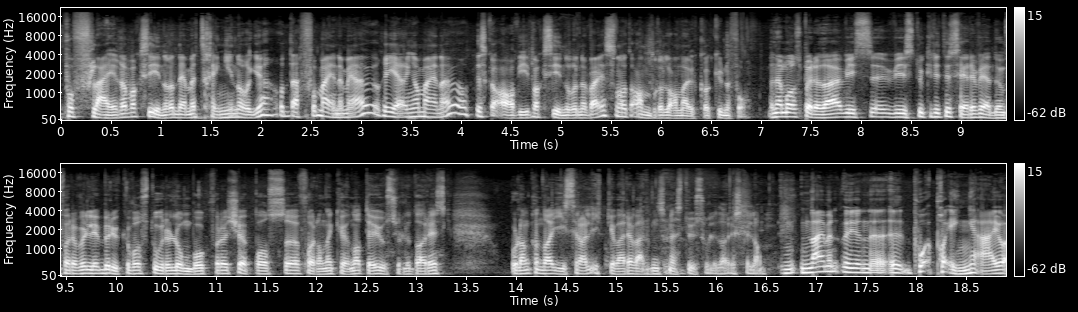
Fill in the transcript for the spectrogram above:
på flere vaksiner enn det vi trenger i Norge. og Derfor mener vi òg. Regjeringa mener òg at vi skal avgi vaksiner underveis, sånn at andre land òg kan kunne få. Men jeg må spørre deg, hvis, hvis, du kritiserer Vedum for å ville bruke vår store lommebok for å kjøpe oss foran i køen, at det er usolidarisk, hvordan kan da Israel ikke være verdens mest usolidariske land? Nei, men Poenget er jo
